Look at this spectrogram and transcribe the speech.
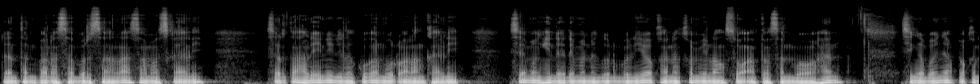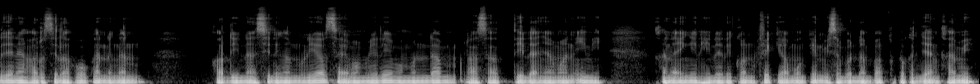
dan tanpa rasa bersalah sama sekali. Serta hal ini dilakukan berulang kali. Saya menghindari menegur beliau karena kami langsung atasan bawahan sehingga banyak pekerjaan yang harus dilakukan dengan koordinasi dengan beliau saya memilih memendam rasa tidak nyaman ini karena ingin hindari konflik yang mungkin bisa berdampak ke pekerjaan kami.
